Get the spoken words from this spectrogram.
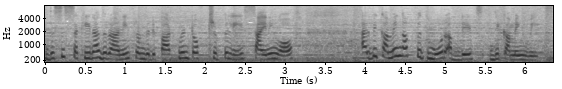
This is Sakina Durani from the Department of Triple E signing off. I'll be coming up with more updates the coming weeks.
